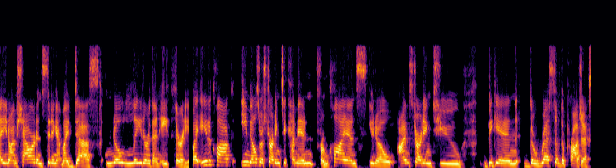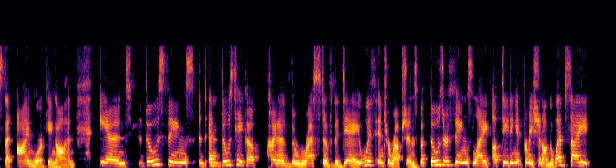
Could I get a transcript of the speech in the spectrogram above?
uh, you know, I'm showered and sitting at my desk no later than 8.30. By 8 o'clock, emails are starting to come in from clients. You know, I'm starting to begin the rest of the projects that I'm working on. And those things, and those take up kind of the rest of the day with interruptions. But those are things like updating information on the website,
